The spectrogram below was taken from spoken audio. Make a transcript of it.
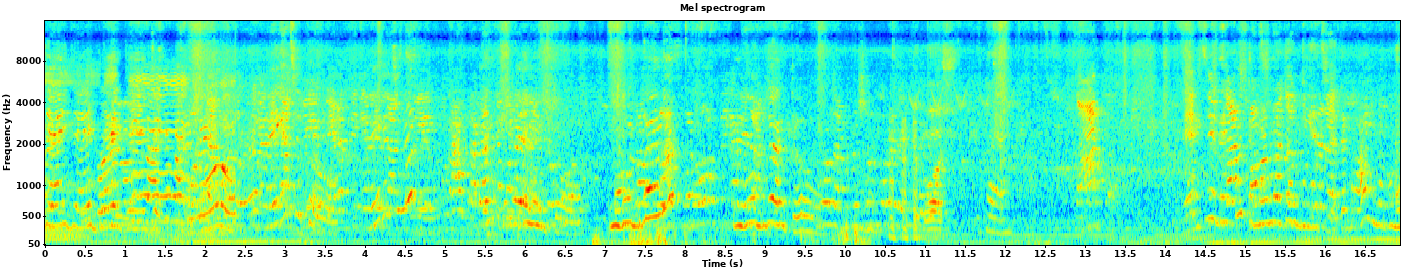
যে এই যে এই যে এই যে, এই যে ও হয়ে গেছে তো হয়ে গেছে না তাহলে তো সেটাই নেই তো গুড গার্ল গুড গার্ল তো বস। হ্যাঁ। তোমার মতন দিয়েছে। ভাই না কোনো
